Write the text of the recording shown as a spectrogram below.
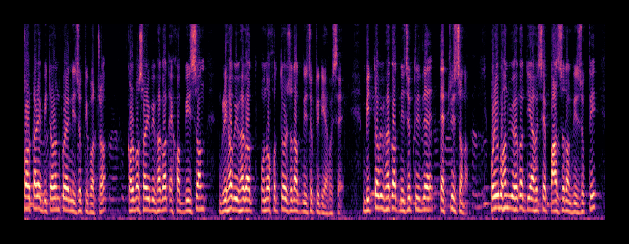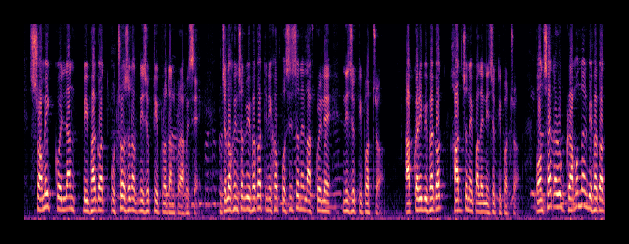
চৰকাৰে বিতৰণ কৰে নিযুক্তি পত্ৰ কৰ্মচাৰী বিভাগত এশ বিছজন গৃহ বিভাগত ঊনসত্তৰজনক নিযুক্তি দিয়া হৈছে। বিত্ত বিভাগত নিযুক্তি দিলে তেত্ৰিছজনক। পৰিবহণ বিভাগত দিয়া হৈছে পাঁচজনক নিযুক্তি। শ্ৰমিক কল্যাণ বিভাগত ওঠৰজনক নিযুক্তি প্ৰদান কৰা হৈছে। জলসিঞ্চন বিভাগত তিনিশ পঁচিছজনে লাভ কৰিলে নিযুক্তি পত্ৰ। আবকাৰী বিভাগত সাতজনে পালে নিযুক্তি পত্ৰ। পঞ্চায়ত আৰু গ্ৰামোন্নয়ন বিভাগত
